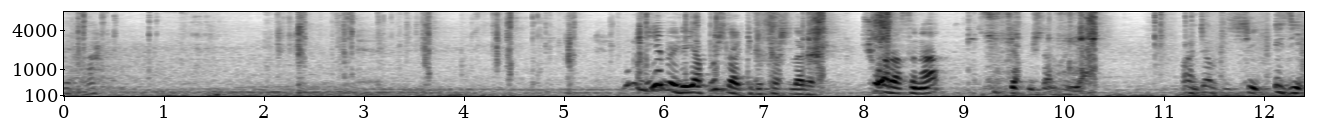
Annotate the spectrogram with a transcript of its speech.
Ya. Bunu niye böyle yapmışlar ki bu taşları? Şu arasına yapmışlar buraya. Ancak şey eziyet.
